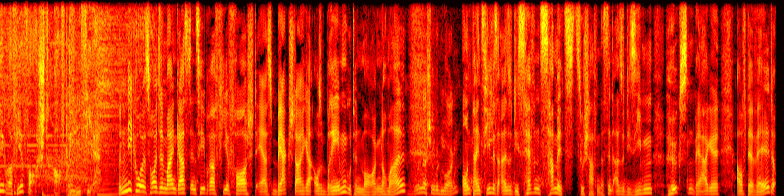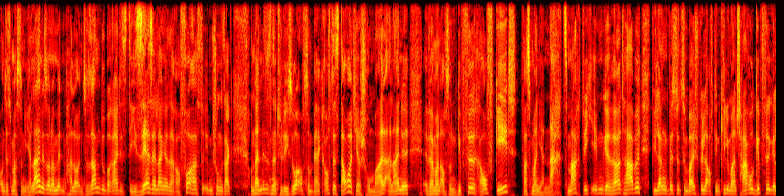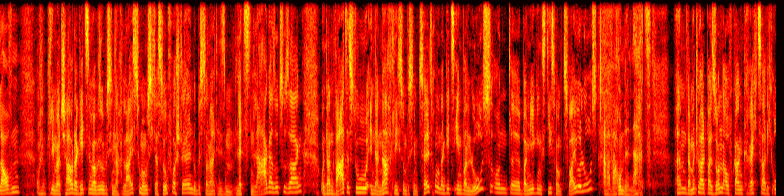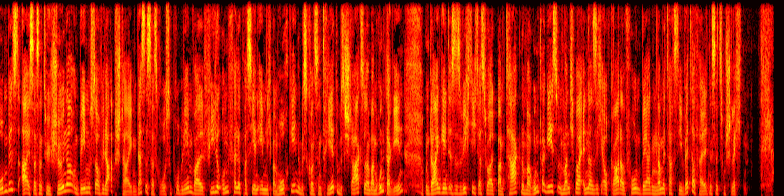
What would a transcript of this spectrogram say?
Zebra 4 forscht auf Bremen 4. Nico ist heute mein Gast in Zebra 4 forscht. Er ist Bergsteiger aus Bremen. Guten Morgen nochmal. Wunderschönen guten Morgen. Und dein Ziel ist also, die Seven Summits zu schaffen. Das sind also die sieben höchsten Berge auf der Welt. Und das machst du nicht alleine, sondern mit ein paar Leuten zusammen. Du bereitest dich sehr, sehr lange darauf vor, hast du eben schon gesagt. Und dann ist es natürlich so, auf so einen Berg rauf, das dauert ja schon mal. Alleine, wenn man auf so einen Gipfel raufgeht, was man ja nachts macht, wie ich eben gehört habe. Wie lange bist du zum Beispiel auf den Kilimanjaro-Gipfel gelaufen? Auf dem Kilimanjaro Ciao, da geht es immer so ein bisschen nach Leistung. Man muss sich das so vorstellen, du bist dann halt in diesem letzten Lager sozusagen und dann wartest du in der Nacht, liegst so ein bisschen im Zelt rum und dann geht es irgendwann los und äh, bei mir ging es diesmal um 2 Uhr los. Aber warum denn nachts? Ähm, damit du halt bei Sonnenaufgang rechtzeitig oben bist. A, ist das natürlich schöner und B, musst du auch wieder absteigen. Das ist das große Problem, weil viele Unfälle passieren eben nicht beim Hochgehen. Du bist konzentriert, du bist stark, sondern beim Runtergehen. Und dahingehend ist es wichtig, dass du halt beim Tag nochmal runtergehst und manchmal ändern sich auch gerade auf hohen Bergen nachmittags die Wetterverhältnisse zum Schlechten.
